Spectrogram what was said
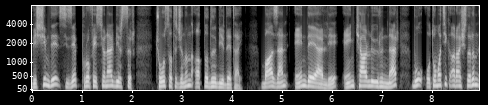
Ve şimdi size profesyonel bir sır, çoğu satıcının atladığı bir detay. Bazen en değerli, en karlı ürünler bu otomatik araçların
